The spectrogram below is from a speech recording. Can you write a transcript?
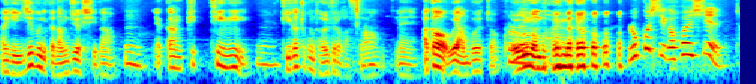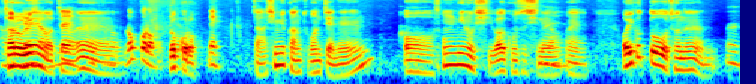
아 이게 이제 보니까 남주혁 씨가 음, 약간 피팅이 음. 귀가 조금 덜 들어갔어요. 아. 네. 아까 왜 안 보였죠? 그러네. 얼굴만 보였나요? 로코 씨가 훨씬 잘, 잘 어울리시는. 것 같아요. 네. 로코로. 로코로. 로꼬로. 네. 자, 16강 두 번째는 어, 성민호 씨와 고수 씨네요. 네. 어, 이것도 저는 네.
